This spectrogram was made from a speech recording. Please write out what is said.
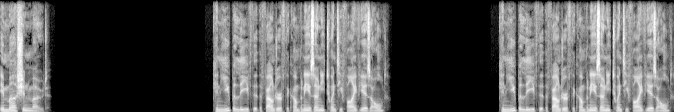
Immersion mode. Can you believe that the founder of the company is only 25 years old? Can you believe that the founder of the company is only 25 years old?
